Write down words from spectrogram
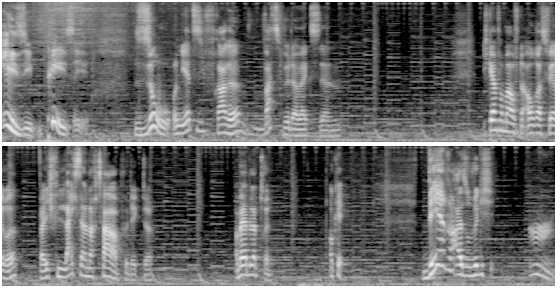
Easy peasy. So, und jetzt ist die Frage, was würde er wechseln? Ich gehe einfach mal auf eine Aura-Sphäre, weil ich vielleicht nach Tara predikte. Aber er bleibt drin. Okay. Wäre also wirklich... Mh, hm,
